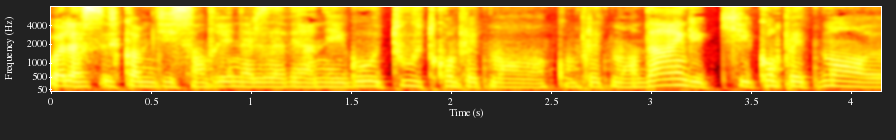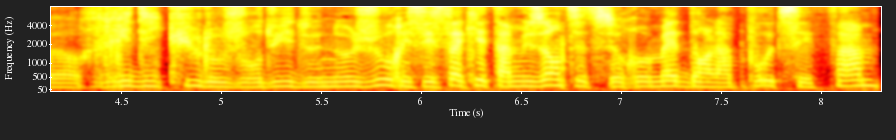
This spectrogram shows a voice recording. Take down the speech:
voilà, c'est comme dit Sandrine, elles avaient un ego tout complètement, complètement dingue, qui est complètement euh, ridicule aujourd'hui de nos jours. Et c'est ça qui est amusant, c'est de se remettre dans la peau de ces femmes.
